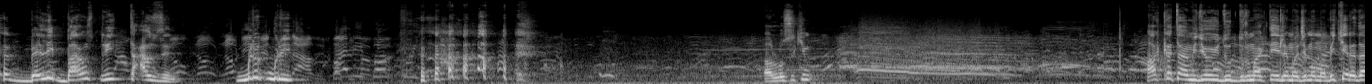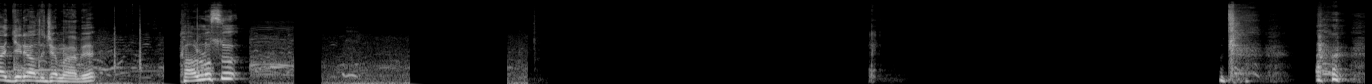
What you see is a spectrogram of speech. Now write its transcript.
Belly you, bump fuck. 3000. Carlos'u kim? Hakikaten videoyu durdurmak değil amacım ama bir kere daha geri alacağım abi. Carlos'u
